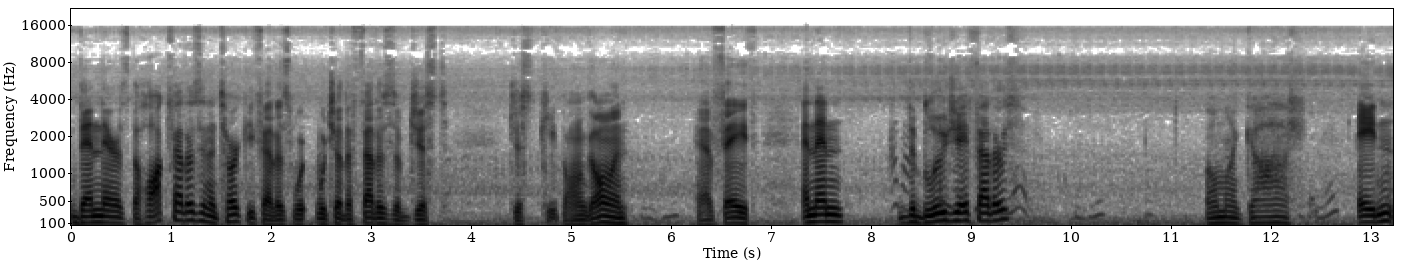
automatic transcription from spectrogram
Then there's the hawk feathers and the turkey feathers, which are the feathers of just just keep on going. Have faith. And then the blue jay feathers. Oh my gosh. Aiden,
